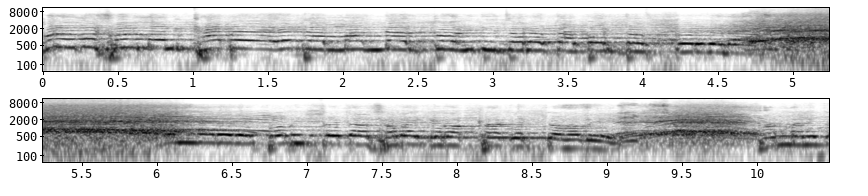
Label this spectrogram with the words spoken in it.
কোনো মুসলমান খাবে এটা মান্দার তহিদি জনতা বরদাস্ত করবে না রমজানের এই পবিত্রতা সবাইকে রক্ষা করতে হবে। সম্মানিত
